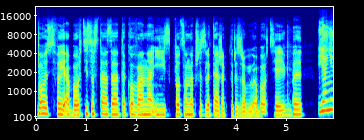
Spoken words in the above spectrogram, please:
po swojej aborcji została zaatakowana i zgwałcona przez lekarza, który zrobił aborcję. Jakby Ja nie,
